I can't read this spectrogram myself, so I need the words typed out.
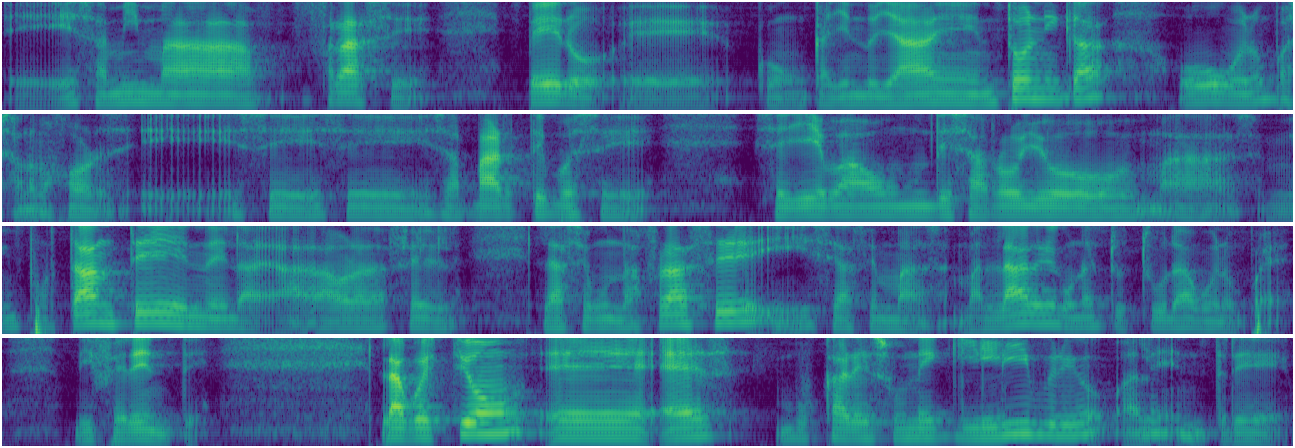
esa misma frase pero eh, con, cayendo ya en tónica, o bueno, pues a lo mejor eh, ese, esa parte pues se lleva a un desarrollo más importante en a la hora de hacer la segunda frase y se hace más, más larga, con una estructura, bueno, pues diferente. La cuestión eh, es buscar eso, un equilibrio, ¿vale? Entre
